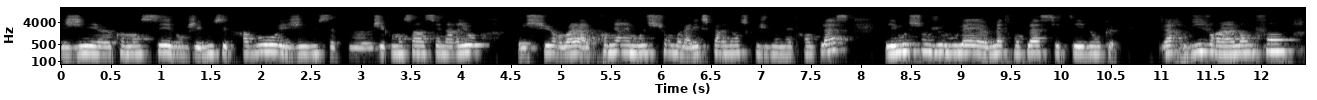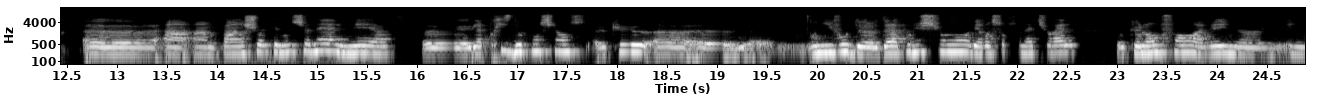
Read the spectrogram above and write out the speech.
j'ai euh, commencé, donc j'ai lu ses travaux et j'ai eu cette, euh, j'ai commencé un scénario sur voilà la première émotion, voilà l'expérience que je veux mettre en place. L'émotion que je voulais mettre en place, c'était donc faire vivre à un enfant euh, un, un, pas un choc émotionnel, mais euh, la prise de conscience euh, que euh, au niveau de, de, la pollution, des ressources naturelles, que l'enfant avait une,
